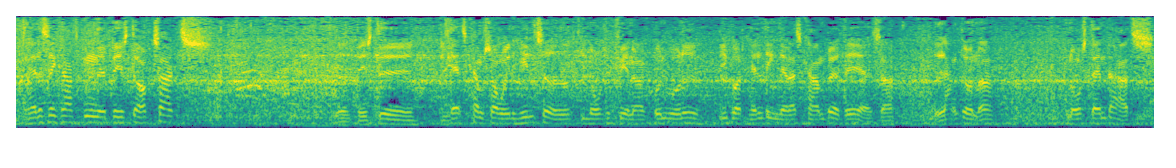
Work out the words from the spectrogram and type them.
Jeg har ellers ikke haft den øh, bedste optakt. Den bedste landskampsår i det hele taget. De norske kvinder har kun vundet lige godt halvdelen af deres kampe, det er altså langt under norsk standards.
